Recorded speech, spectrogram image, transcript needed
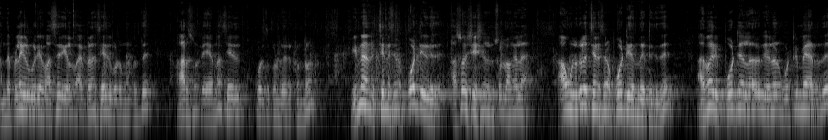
அந்த பிள்ளைகளுக்குரிய வசதிகள் வாய்ப்பெல்லாம் செய்து கொடுக்கணுன்றது அரசுடைய எண்ணம் செய்து கொடுத்து கொண்டு இருக்கின்றோம். இன்னும் அந்த சின்ன சின்ன போட்டி இருக்குது. அசோசியேஷன் சொல்லுவாங்கல்ல அவங்களுக்குள்ள சின்ன சின்ன போட்டி இருந்துகிட்டு இருக்குது. அது மாதிரி போட்டி எல்லாரும் எல்லோரும் ஒற்றுமையாக இருந்து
